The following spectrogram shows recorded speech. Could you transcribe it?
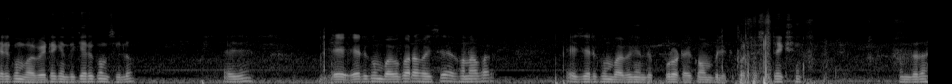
এরকমভাবে এটা কিন্তু কীরকম ছিল? এই যে এরকমভাবে করা হয়েছে, এখন আবার এই যে এরকমভাবে কিন্তু পুরোটাই কমপ্লিট করতেছে, দেখছেন? বন্ধুরা,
